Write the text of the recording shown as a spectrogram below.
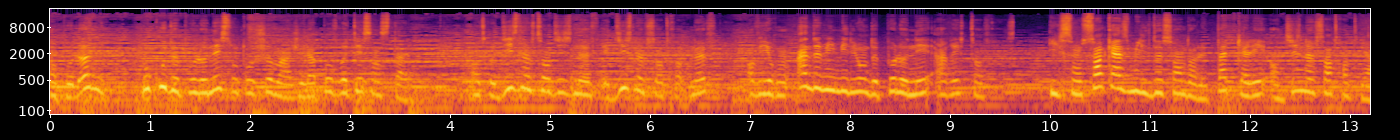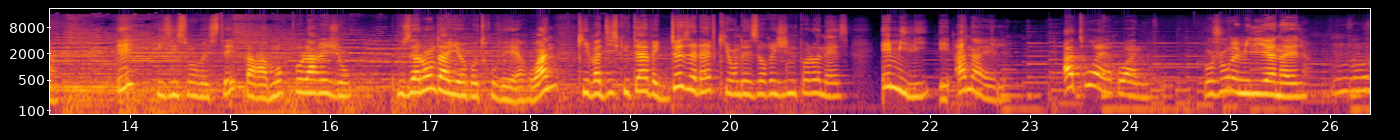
En Pologne, beaucoup de Polonais sont au chômage et la pauvreté s'installe. Entre 1919 et 1939, environ un demi-million de Polonais arrivent en France. Ils sont 115 200 dans le Pas-de-Calais en 1931. Et ils y sont restés par amour pour la région. Nous allons d'ailleurs retrouver Erwan, qui va discuter avec deux élèves qui ont des origines polonaises, Émilie et Anaël. À toi, Erwan. Bonjour Émilie et Anaël. Bonjour.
